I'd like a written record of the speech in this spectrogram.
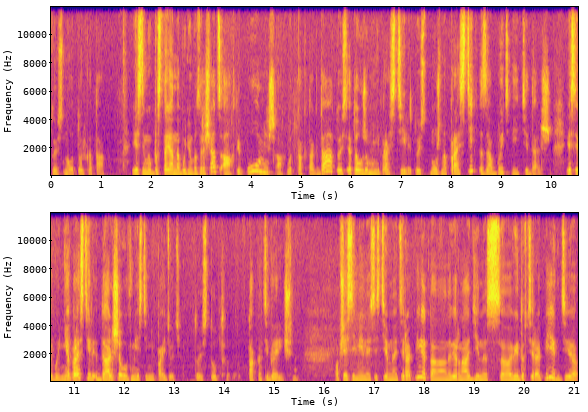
То есть, ну вот только так. Если мы постоянно будем возвращаться, ах, ты помнишь, ах, вот как тогда, то есть это уже мы не простили. То есть нужно простить, забыть и идти дальше. Если вы не простили, дальше вы вместе не пойдете. То есть тут так категорично. Вообще семейная системная терапия – это, наверное, один из э, видов терапии, где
